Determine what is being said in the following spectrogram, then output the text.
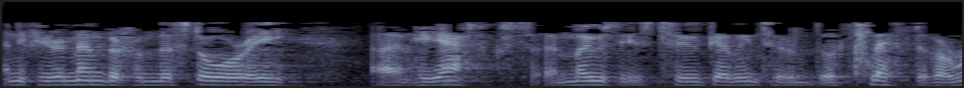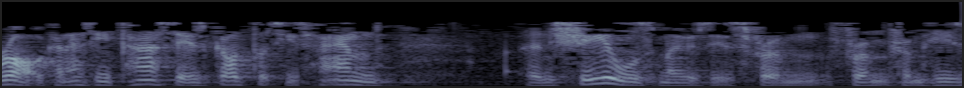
And if you remember from the story, um, he asks uh, Moses to go into the cleft of a rock. And as he passes, God puts his hand and shields Moses from, from, from his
